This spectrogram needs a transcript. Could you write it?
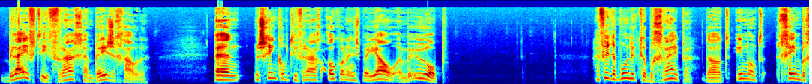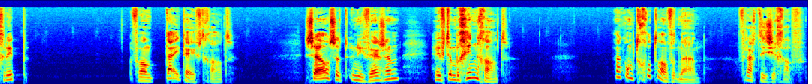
blijft die vraag hem bezighouden. En misschien komt die vraag ook wel eens bij jou en bij u op. Hij vindt het moeilijk te begrijpen dat iemand geen begrip van tijd heeft gehad. Zelfs het universum heeft een begin gehad. Waar komt God dan vandaan? vraagt hij zich af.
